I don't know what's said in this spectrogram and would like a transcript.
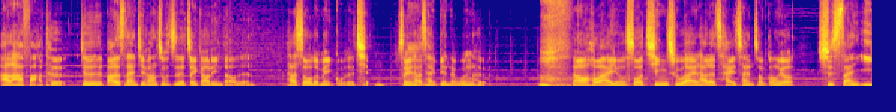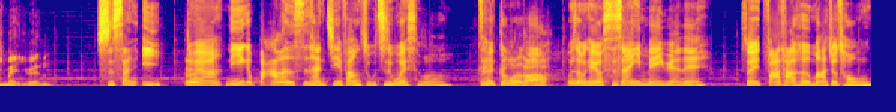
阿拉法特就是巴勒斯坦解放组织的最高领导人，他收了美国的钱，所以他才变得温和。哦，然后后来有说清出来他的财产总共有十三亿美元，十三亿？对啊，你一个巴勒斯坦解放组织为什么太多了吧？为什么可以有十三亿美元呢？所以法塔赫嘛，就从。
